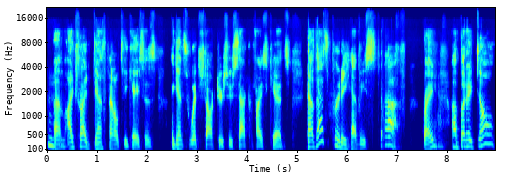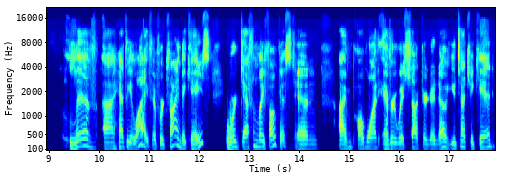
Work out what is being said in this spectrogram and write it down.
Um, mm-hmm. I tried death penalty cases against witch doctors who sacrifice kids. Now, that's pretty heavy stuff, right? Yeah. Uh, but I don't live a heavy life. If we're trying the case, we're definitely focused. And I want every witch doctor to know you touch a kid,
